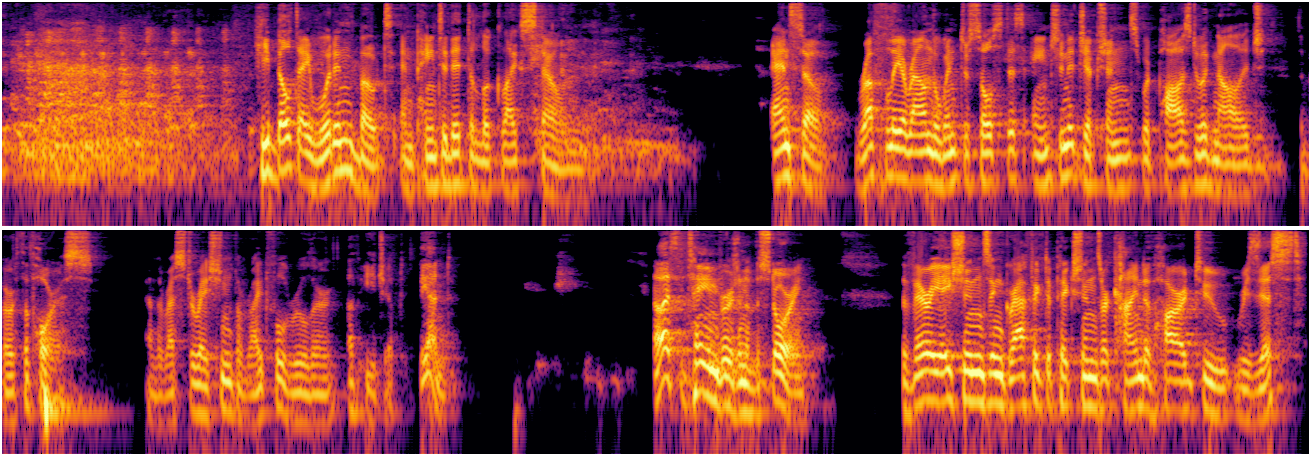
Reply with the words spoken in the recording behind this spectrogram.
he built a wooden boat and painted it to look like stone. And so, roughly around the winter solstice, ancient Egyptians would pause to acknowledge the birth of Horus and the restoration of the rightful ruler of Egypt. The end. Now, that's the tame version of the story. The variations and graphic depictions are kind of hard to resist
